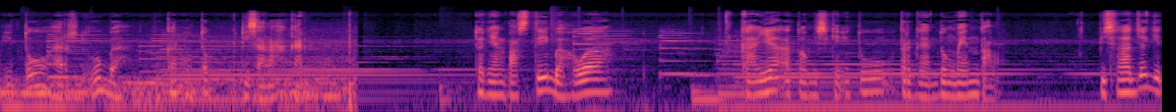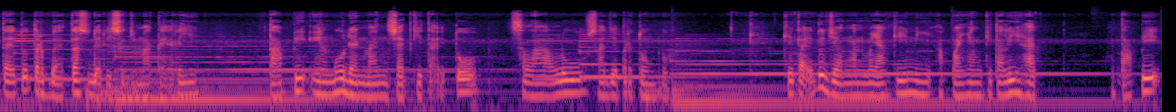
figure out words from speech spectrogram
itu harus diubah bukan untuk disalahkan. Dan yang pasti bahwa kaya atau miskin itu tergantung mental. Bisa saja kita itu terbatas dari segi materi tapi ilmu dan mindset kita itu selalu saja bertumbuh. Kita itu jangan meyakini apa yang kita lihat, tetapi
